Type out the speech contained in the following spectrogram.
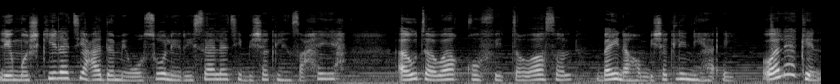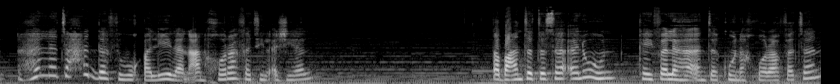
لمشكلة عدم وصول الرسالة بشكل صحيح أو توقف التواصل بينهم بشكل نهائي ولكن هل نتحدث قليلا عن خرافة الأجيال؟ طبعا تتساءلون كيف لها أن تكون خرافة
